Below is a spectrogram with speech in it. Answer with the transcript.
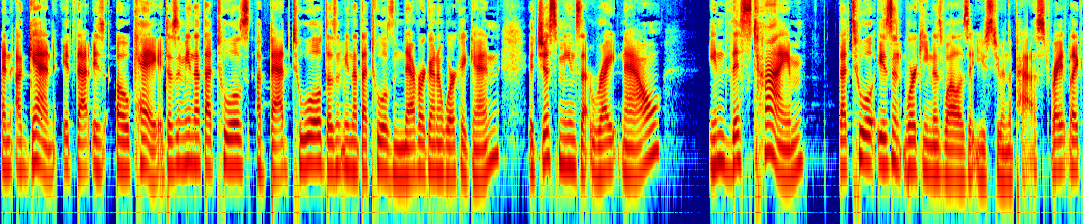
And again, it that is okay. It doesn't mean that that tool's a bad tool, doesn't mean that that tool's never going to work again. It just means that right now in this time that tool isn't working as well as it used to in the past, right? Like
